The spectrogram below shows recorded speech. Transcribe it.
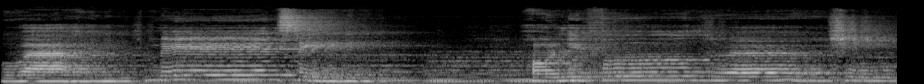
Wise men say only fools rushing.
